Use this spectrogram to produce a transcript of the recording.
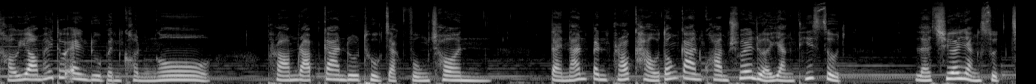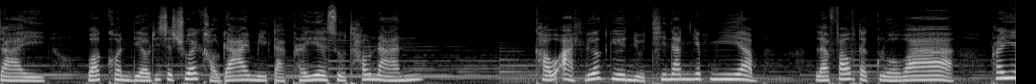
เขายอมให้ตัวเองดูเป็นคนโง่ พร้อมรับการดูถูกจากฝูงชน แต่นั่นเป็นเพราะเขาต้องการความช่วยเหลืออย่างที่สุด และเชื่ออย่างสุดใจว่าคนเดียวที่จะช่วยเขาได้มีแต่พระเยซูเท่านั้น เขาอาจเลือกยืนอยู่ที่นั่นเงียบๆ และเฝ้าแต่กลัวว่า พระเย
